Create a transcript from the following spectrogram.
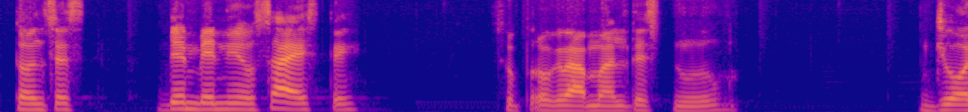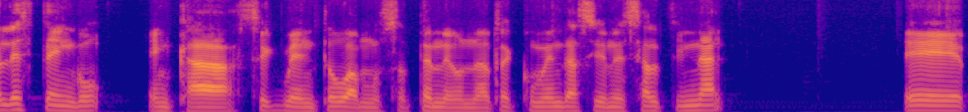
Entonces, bienvenidos a este, su programa El Desnudo. Yo les tengo, en cada segmento vamos a tener unas recomendaciones al final. Eh,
